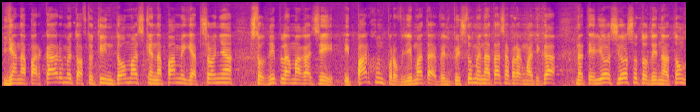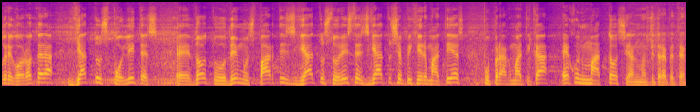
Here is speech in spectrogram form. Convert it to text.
για να παρκάρουμε το αυτοκίνητό μας και να πάμε για ψώνια στο δίπλα μαγαζί. Υπάρχουν προβλήματα, ευελπιστούμε να τάσα πραγματικά να τελειώσει όσο το δυνατόν γρηγορότερα για τους πολίτες εδώ του Δήμου Σπάρτης, για τους τουρίστες, για τους επιχειρηματίες που πραγματικά έχουν ματώσει αν μου επιτρέπετε.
